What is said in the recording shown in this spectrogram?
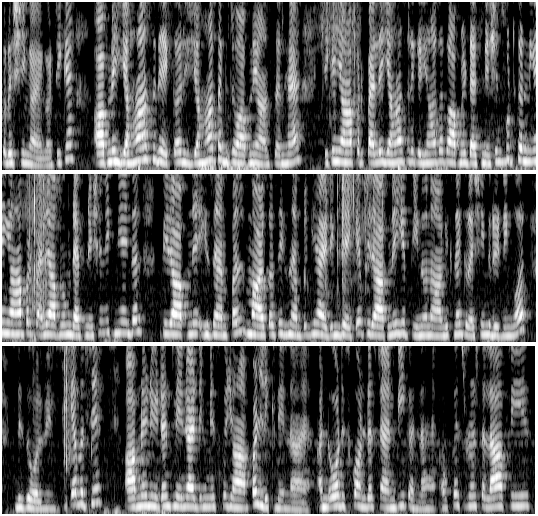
क्रशिंग आएगा, ठीक है? आपने यहाँ से लेकर यहाँ तक जो आपने आंसर है, ठीक है? यहाँ पर पहले यहाँ से लेकर यहाँ तक आपने डेफिनेशन पुट करनी है, यहाँ पर पहले आप लोगों डेफिनेशन लिखनी है इधर। फिर आपने एग्ज़ाम्पल मार्कर से एग्ज़ाम्पल की हाइडिंग दे के फिर आपने ये तीनों नाम लिखना है क्रशिंग रीडिंग और डिजोल्विंग ठीक है बच्चे? आपने नीट एंड क्लीन राइटिंग में इसको यहाँ पर लिख लेना है। और इसको अंडरस्टैंड भी करना है। ओके स्टूडेंट्स अल्लाह हाफिज़।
